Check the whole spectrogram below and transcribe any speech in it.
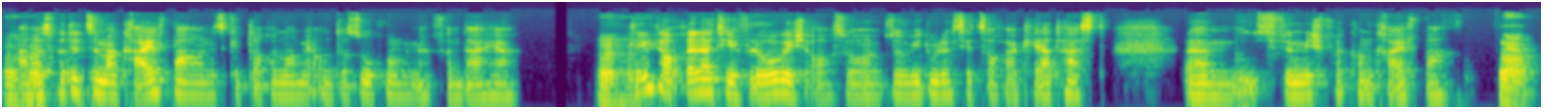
Mhm. Aber es wird jetzt immer greifbarer und es gibt auch immer mehr Untersuchungen. Ne? Von daher mhm. klingt auch relativ logisch, auch so, so wie du das jetzt auch erklärt hast. Ähm, ist für mich vollkommen greifbar. Ja.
